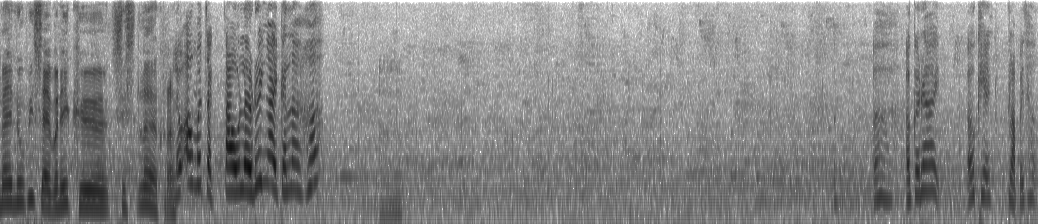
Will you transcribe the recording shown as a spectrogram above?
เมนูพิเศษวันนี้คือซิสเลอร์ครับ แล้วเอามาจากเตาเลยหรือไงกันล่ะฮะ เอ่อเออเอาก็ได้ โอเค กลับไปเถอะ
